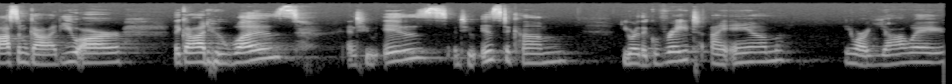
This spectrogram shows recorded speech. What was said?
Awesome God, you are the God who was, and who is and who is to come. You are the great I am. You are Yahweh,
